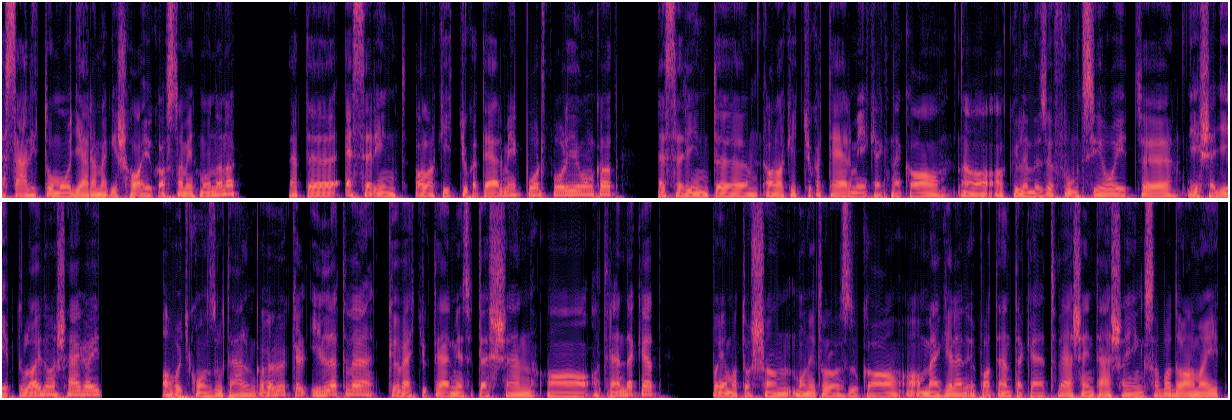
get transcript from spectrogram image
beszállító módjára meg is halljuk azt, amit mondanak, Tehát ez szerint alakítjuk a termékportfóliónkat, ez szerint alakítjuk a termékeknek a, a, a különböző funkcióit és egyéb tulajdonságait, ahogy konzultálunk a vevőkkel, illetve követjük természetesen a, a trendeket, folyamatosan monitorozzuk a, a megjelenő patenteket, versenytársaink szabadalmait,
